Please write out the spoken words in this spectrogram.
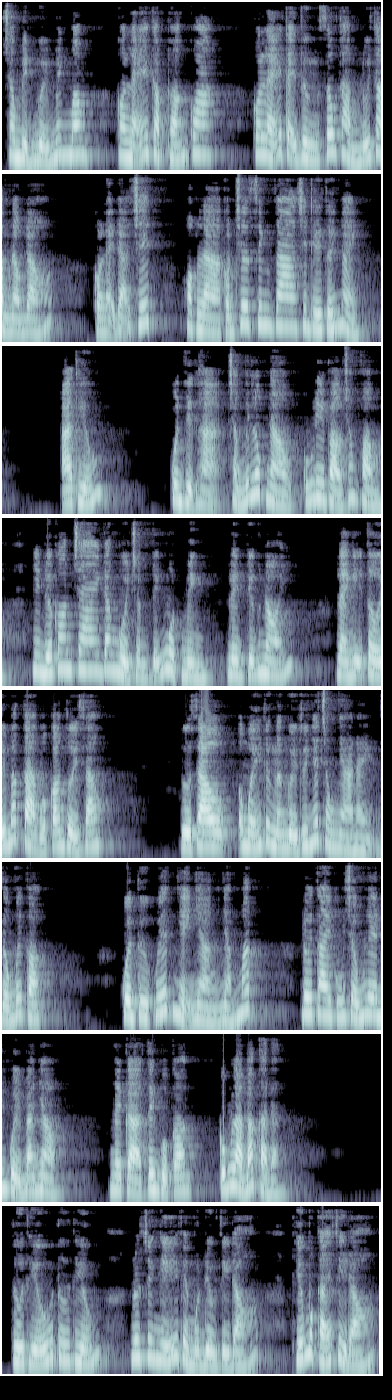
Trong biển người mênh mông, có lẽ gặp thoáng qua, có lẽ tại rừng sâu thẳm núi thẳm nào đó, có lẽ đã chết hoặc là còn chưa sinh ra trên thế giới này. Á thiếu, Quân Diệt Hạ chẳng biết lúc nào cũng đi vào trong phòng, nhìn đứa con trai đang ngồi trầm tĩnh một mình, lên tiếng nói, lại nghĩ tới bác cả của con rồi sao? Dù sao, ông ấy từng là người duy nhất trong nhà này giống với con. Quân Tư Quyết nhẹ nhàng nhắm mắt, đôi tay cũng chống lên quẩy ba nhỏ. Ngay cả tên của con cũng là bác cả đặt. Tư thiếu, tư thiếu, luôn suy nghĩ về một điều gì đó, thiếu một cái gì đó.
